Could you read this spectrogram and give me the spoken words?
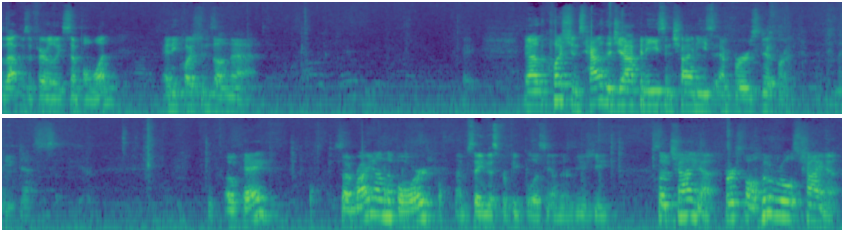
So that was a fairly simple one. Any questions on that? Okay. Now the questions, how are the Japanese and Chinese emperors different? Many desks up here. Okay, so I'm writing on the board. I'm saying this for people listening on the review sheet. So China, first of all, who rules China?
